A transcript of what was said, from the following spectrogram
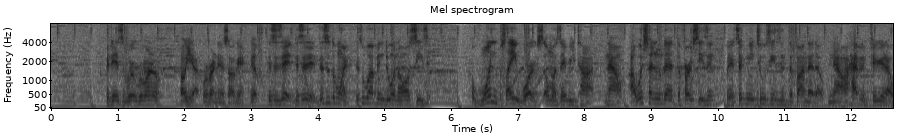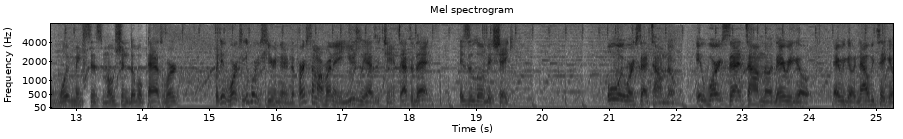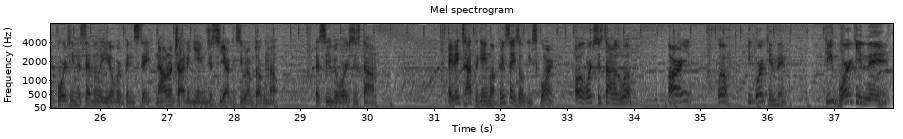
If it is, we're, we're running, oh yeah, we're running this all game. Yep, this is it, this is it. This is the one. This is what I've been doing all season. One play works almost every time. Now, I wish I knew that the first season, but it took me two seasons to find that out. Now, I haven't figured out what makes this motion double pass work, but it works. It works here and there. The first time I run it, it usually has a chance. After that, it's a little bit shaky. Oh, it works that time though. It works that time though. There we go. There we go. Now we take a 14 to 7 lead over Penn State. Now I'm gonna try it again just so y'all can see what I'm talking about. Let's see if it works this time. Hey, they tied the game up. Penn State's okay scoring. Oh, it works this time as well. All right. Well, keep working then. Keep working then.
